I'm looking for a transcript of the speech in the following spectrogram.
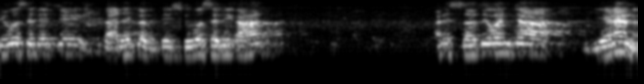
शिवसेनेचे कार्यकर्ते शिवसैनिक आहात. आणि सहदेवांच्या येण्यानं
